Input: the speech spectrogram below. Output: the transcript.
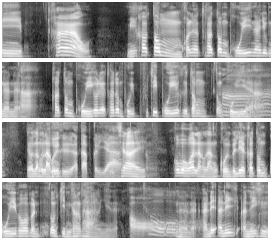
มีข้าว มีข้าวต้มเขาเรียกข้าวต้มพุ้ยนะยุคนั้นน่ะอ่าข้าวต้มพุ้ยเขาเรียกข้าวต้มพุ้ยที่พุ้ยก็คือต้องต้องพุ้ยอะอ๋อแต่หลังคุยคืออากับกริยาๆใช่ อืมเขาบอกว่าหลังๆ คนไปเรียกข้าวต้มกุ้ยเพราะว่ามันต้องกินข้างทางอย่างเงี้ยนะอ๋อโถนั่นแหละอันนี้อันนี้อันนี้คือ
